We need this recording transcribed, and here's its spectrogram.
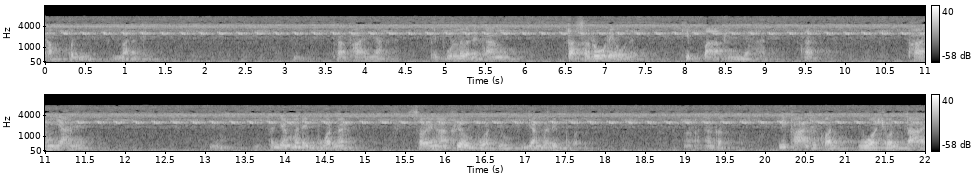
ธรรมผลมาทันทีพระพาหิยะเป็นผู้เลิศในทางตรัสรู้เร็วเลยกิปปาพิญญาพระพาหิยะเนี่ยท่านยังไม่ได้บวชนะแสวงหาเครื่องบวชอยู่ยังไม่ได้บวชท่านก็ นิพพานซะก่อนวัวชนตาย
